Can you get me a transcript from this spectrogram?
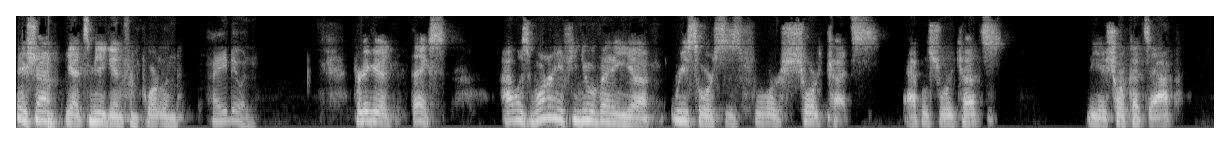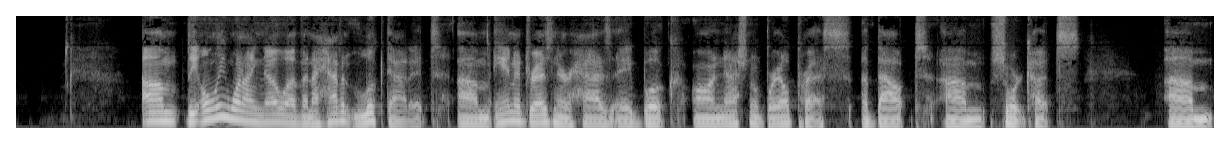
Hey, Sean. Yeah, it's me again from Portland. How you doing? Pretty good. Thanks. I was wondering if you knew of any uh, resources for shortcuts, Apple shortcuts, the uh, shortcuts app. Um, the only one I know of, and I haven't looked at it, um, Anna Dresner has a book on National Braille Press about um, shortcuts. Um,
